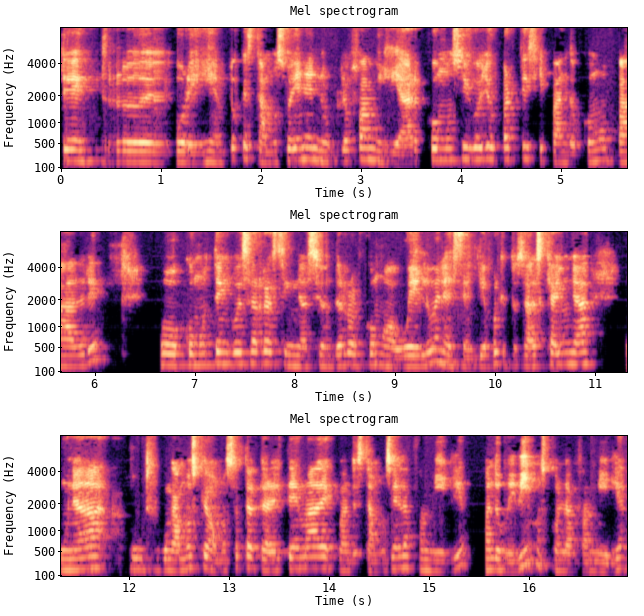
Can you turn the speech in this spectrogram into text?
dentro de, por ejemplo, que estamos hoy en el núcleo familiar, cómo sigo yo participando como padre o cómo tengo esa resignación de rol como abuelo en el sentido, porque tú sabes que hay una, una, supongamos que vamos a tratar el tema de cuando estamos en la familia, cuando vivimos con la familia,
